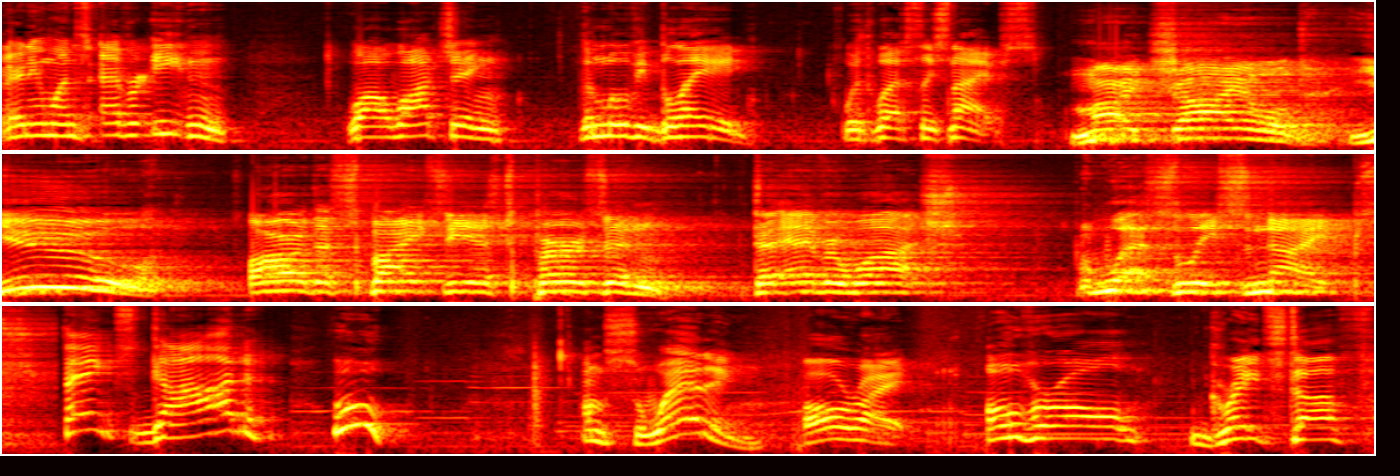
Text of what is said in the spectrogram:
anyone's ever eaten while watching the movie Blade with Wesley Snipes? My child, you are the spiciest person to ever watch Wesley Snipes. Thanks, God. Woo! I'm sweating. All right. Overall, great stuff.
